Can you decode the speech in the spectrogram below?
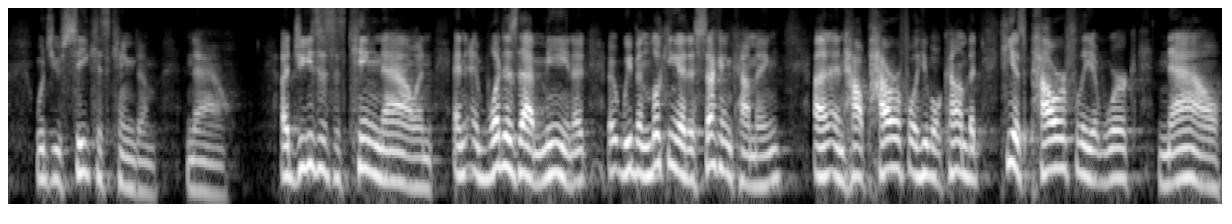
would you seek his kingdom now? Uh, Jesus is king now, and, and, and what does that mean? Uh, uh we've been looking at his second coming uh, and how powerful he will come, but he is powerfully at work now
